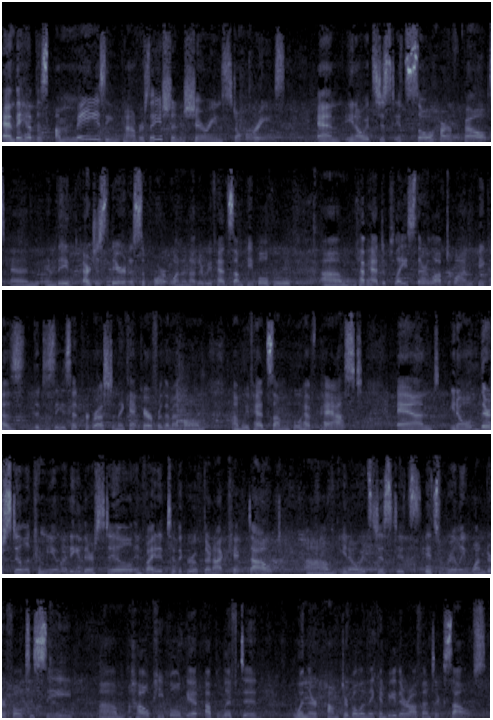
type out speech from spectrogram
And they had this amazing conversation, sharing stories. and you know it's just it's so heartfelt and and they are just there to support one another we've had some people who um, have had to place their loved one because the disease had progressed and they can't care for them at home. Um, we've had some who have passed. And you know they're still a community. They're still invited to the group. They're not kicked out. Um, you know it's just it's it's really wonderful to see um, how people get uplifted when they're comfortable and they can be their authentic selves.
